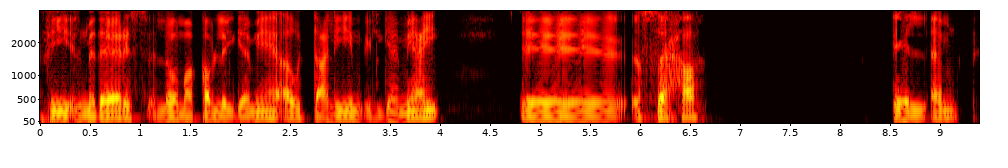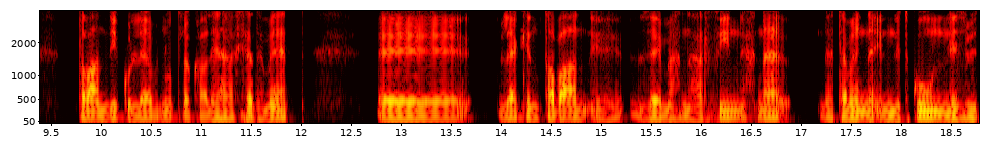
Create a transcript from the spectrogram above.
في المدارس اللي هو ما قبل الجامعة أو التعليم الجامعي آه، الصحة الأمن. طبعا دي كلها بنطلق عليها خدمات لكن طبعا آه، زي ما إحنا عارفين إحنا نتمنى إن تكون نسبة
